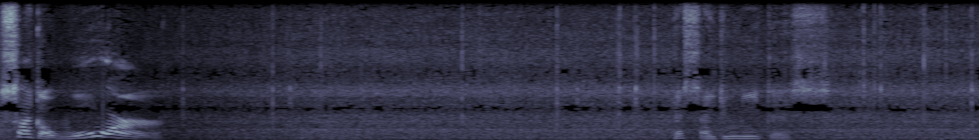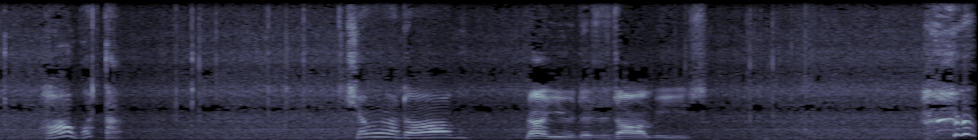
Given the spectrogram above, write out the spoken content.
It's like a war. Yes, I do need this. Huh? What the? Chill out, dog. Not you, there's zombies.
